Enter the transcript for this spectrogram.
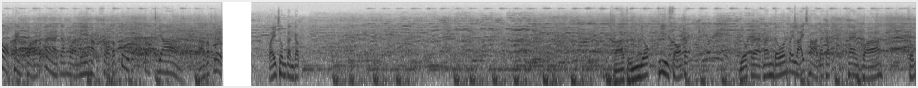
ออกแข้งขวาครับแม่จังหวะนี้หักศอกครับตู้กับตาะยางหาครับเริ่มไปชมกันครับ มาถึงยกที่2ครับยกแรกนั้นโดนไปหลายฉาดนะครับแข้งขวา สม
